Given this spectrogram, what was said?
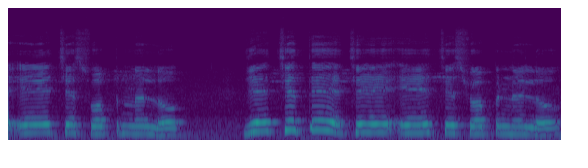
એ છે સ્વપ્ન લોક જે છે તે છે, એ છે સ્વપ્ન લોક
